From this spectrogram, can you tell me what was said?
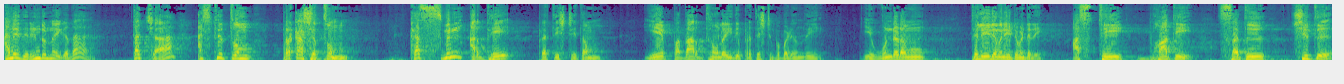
అనేది రెండున్నాయి కదా. తచ్చ అస్తిత్వం ప్రకాశత్వం కస్మిన్ అర్థే ప్రతిష్ఠితం. ఏ పదార్థంలో ఇది ప్రతిష్ఠింపబడి ఉంది? ఈ ఉండడము తెలియడం అనేటువంటిది. అస్థి భాతి సత్ చిత్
